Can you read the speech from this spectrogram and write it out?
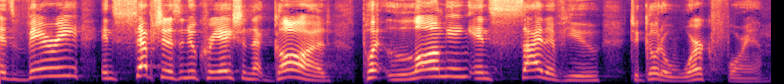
it's very inception as a new creation that God put longing inside of you to go to work for Him.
